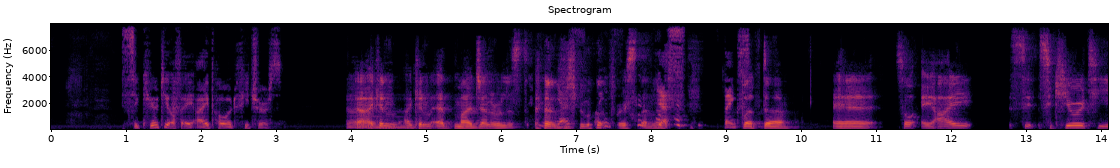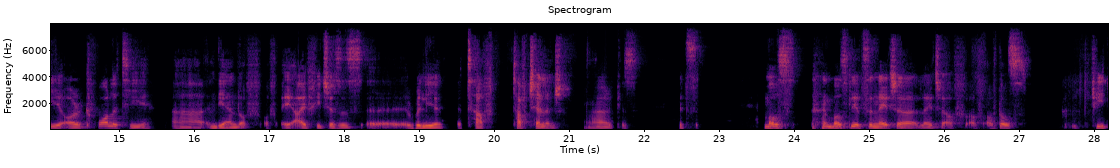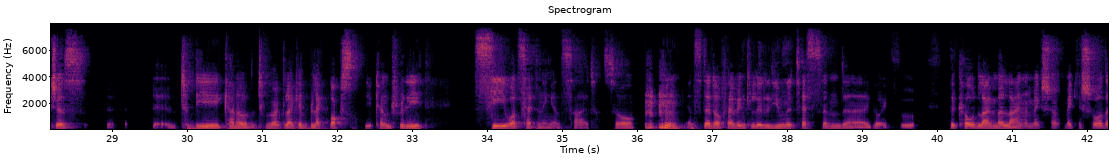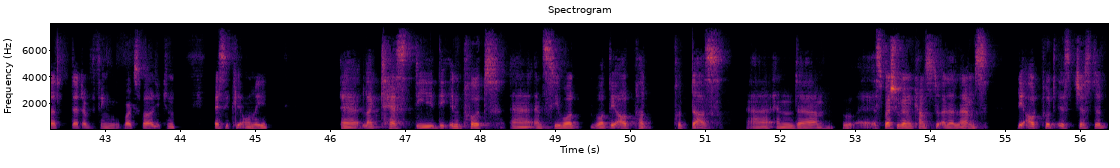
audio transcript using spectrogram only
Security of AI powered features. Um, I can I can add my generalist yes, view please. first. Then yes. Thanks. But uh, uh, so AI security or quality uh, in the end of, of AI features is uh, really a, a, tough tough challenge because uh, it's most mostly it's the nature nature of, of, of those features uh, to be kind of to work like a black box. You can't really see what's happening inside. So instead of having little unit tests and uh, going through the code line by line and make sure, making sure that that everything works well, you can basically only uh, like test the the input uh, and see what what the output put does. Uh, and um, especially when it comes to LLMs, the output is just a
